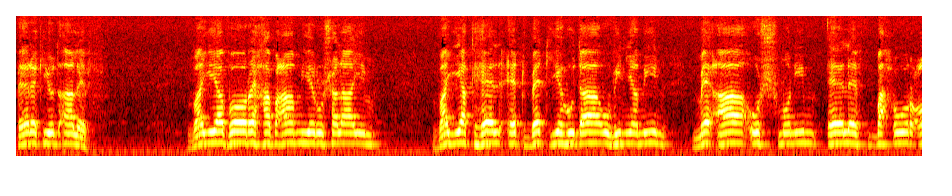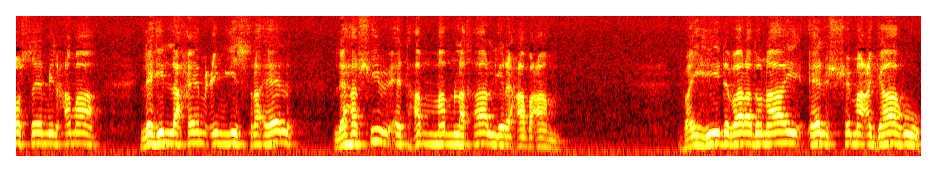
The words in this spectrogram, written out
פרק י"א ויבוא רחבעם ירושלים ויקהל את בית יהודה ובנימין מאה ושמונים אלף בחור עושה מלחמה להילחם עם ישראל להשיב את הממלכה לרחבעם. ויהי דבר אדוני אל שמעיהו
